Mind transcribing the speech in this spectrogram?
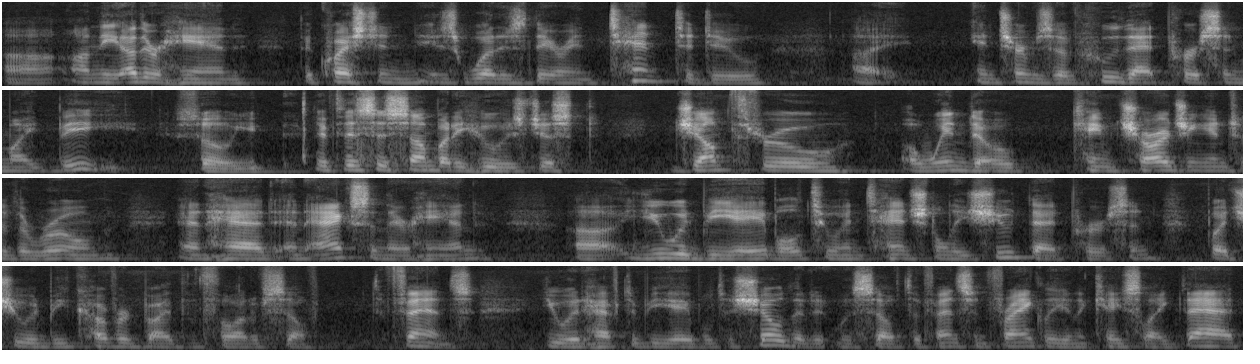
Uh, on the other hand, the question is what is their intent to do uh, in terms of who that person might be. So you, If this is somebody who has just jumped through a window came charging into the room and had an axe in their hand, uh, you would be able to intentionally shoot that person, but you would be covered by the thought of self defense. You would have to be able to show that it was self defense. And frankly, in a case like that,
